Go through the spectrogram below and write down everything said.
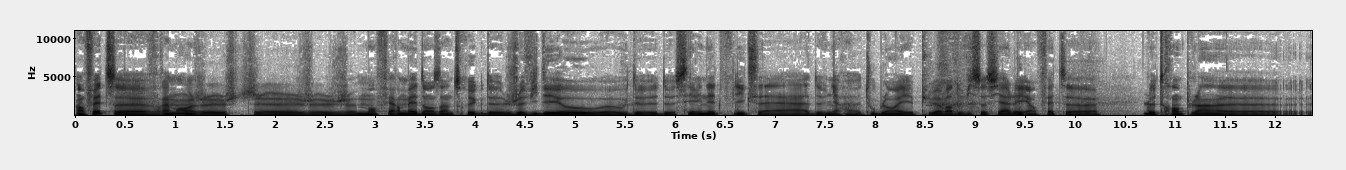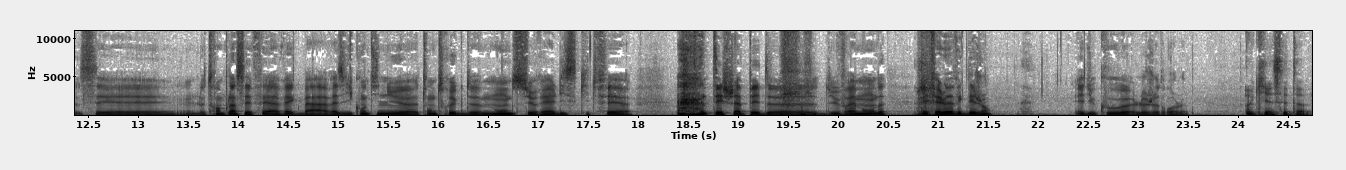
En fait, euh, vraiment, je, je, je, m'enfermais dans un truc de jeu vidéo ou, ou de, de série Netflix à devenir euh, tout blanc et plus avoir de vie sociale. Et en fait, euh, le tremplin, euh, c'est le tremplin s'est fait avec, bah vas-y, continue euh, ton truc de monde surréaliste qui te fait euh, t'échapper du vrai monde, mais fais-le avec des gens. Et du coup, euh, le jeu de rôle. Ok, c'est top.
